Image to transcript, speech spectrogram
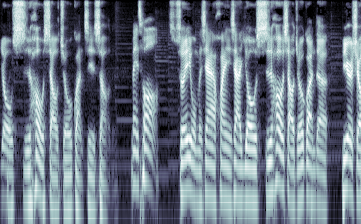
有时候小酒馆介绍的，没错。所以我们现在欢迎一下有时候小酒馆的比尔熊。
